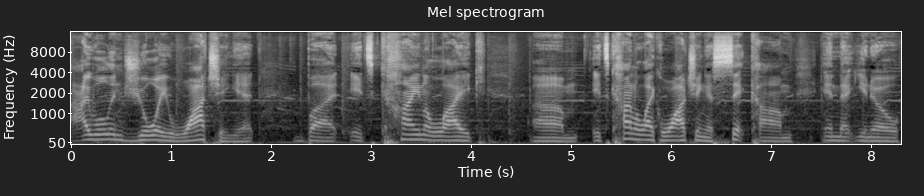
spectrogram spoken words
I will enjoy watching it. But it's kind of like um, it's kind of like watching a sitcom in that you know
